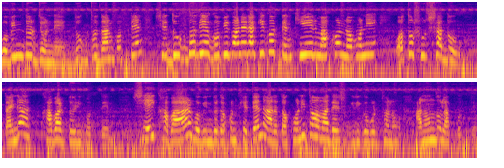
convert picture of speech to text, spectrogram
গোবিন্দর জন্যে দুগ্ধ দান করতেন। সে দুগ্ধ দিয়ে গোপীগণেরা কি করতেন? ক্ষীর, মাখন নবনী কত সুস্বাদু, তাই না? খাবার তৈরি করতেন। সেই খাবার গোবিন্দ যখন খেতেন আর তখনই তো আমাদের গিরি গোবর্ধন আনন্দ লাভ করতেন।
